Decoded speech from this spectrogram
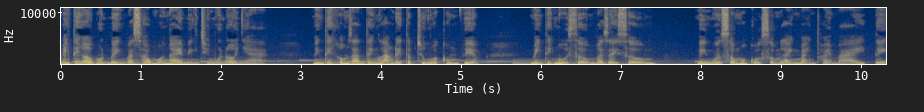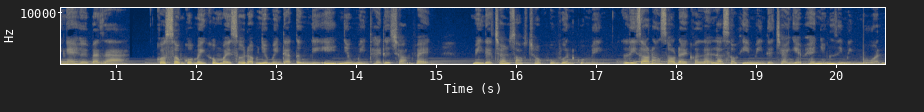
Mình thích ở một mình và sau mỗi ngày mình chỉ muốn ở nhà. Mình thích không gian tĩnh lặng để tập trung vào công việc. Mình thích ngủ sớm và dậy sớm. Mình muốn sống một cuộc sống lành mạnh, thoải mái, tuy nghe hơi bà già. Cuộc sống của mình không mấy sôi động như mình đã từng nghĩ, nhưng mình thấy được trọn vẹn. Mình được chăm sóc cho khu vườn của mình. Lý do đằng sau đấy có lẽ là sau khi mình được trải nghiệm hết những gì mình muốn,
